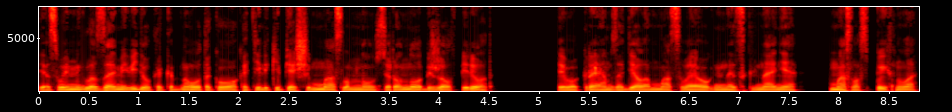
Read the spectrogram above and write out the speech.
Я своими глазами видел, как одного такого окатили кипящим маслом, но он все равно бежал вперед. Его краем задело массовое огненное заклинание, масло вспыхнуло,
